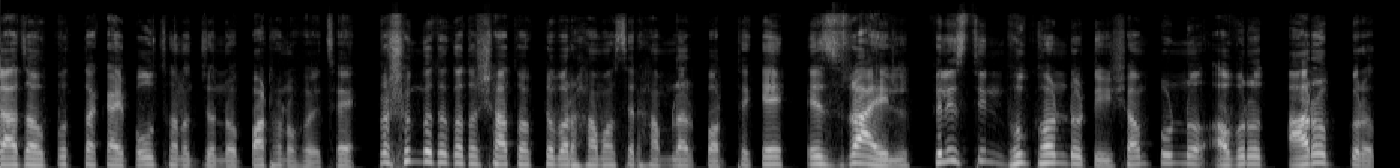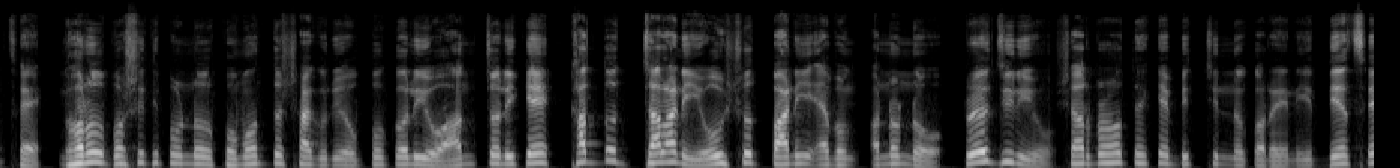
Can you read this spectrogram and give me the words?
গাজা উপত্যকায় পৌঁছানোর জন্য পাঠানো হয়েছে। প্রসঙ্গত, গত সাত অক্টোবর হামাসের হামলার পর থেকে ইসরায়েল ফিলিস্তিন ভূখণ্ডটি সম্পূর্ণ অবরোধ আরোপ করেছে। ঘন বসতিপূর্ণ ভূমধ্য সাগরীয় উপকূলীয় আঞ্চলিকে খাদ্য, জ্বালানি, ঔষধ, পানি এবং অন্যান্য প্রয়োজনীয় সরবরাহ থেকে বিচ্ছিন্ন করে দিয়েছে,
